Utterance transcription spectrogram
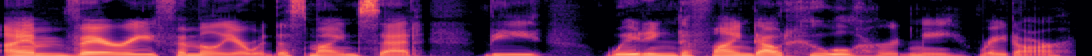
I am very familiar with this mindset, the waiting to find out who will hurt me radar.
